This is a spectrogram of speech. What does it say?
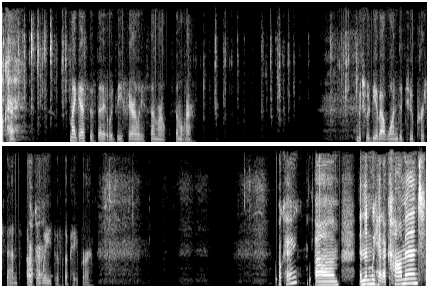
Okay, My guess is that it would be fairly similar, similar, which would be about 1 to 2% of Okay. the weight of the paper. Okay. Um, and then we had a comment.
